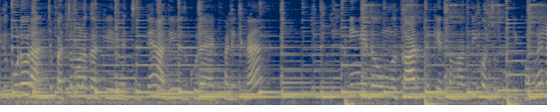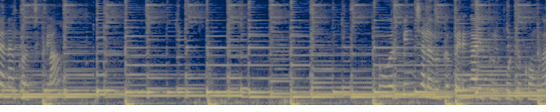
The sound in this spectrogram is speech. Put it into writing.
இது கூட ஒரு அஞ்சு பச்சை மிளகாய் கீரி வச்சுருக்கேன். அதையும் இது காரத்துக்கு ஏற்ற மாதிரி கொஞ்சம் கூட்டிக்கோங்க இல்லைன்னா குறைச்சிக்கலாம். ஒரு பிஞ்ச் அளவுக்கு பெருங்காயத்தூள் போட்டுக்கோங்க.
